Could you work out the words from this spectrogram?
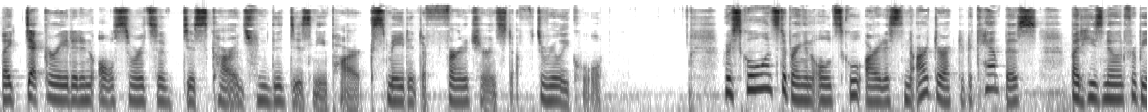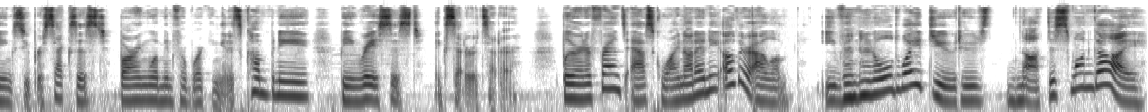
like decorated in all sorts of discards from the Disney parks, made into furniture and stuff. It's really cool. Her school wants to bring an old school artist and art director to campus, but he's known for being super sexist, barring women from working at his company, being racist, etc., etc. Blair and her friends ask why not any other alum, even an old white dude who's not this one guy.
